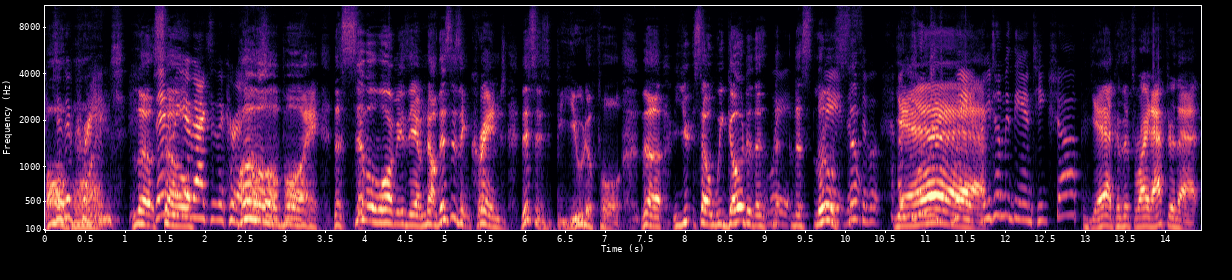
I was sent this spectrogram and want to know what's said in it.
Oh, the boy. cringe. Look, Then so we get back to the cringe. Oh boy, the Civil War Museum. No, this isn't cringe. This is beautiful. The you, so we go to the Wait, the, this little wait, civ- the civil. Are you talking wait, are you telling me the antique shop? yeah, because it's right after that.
